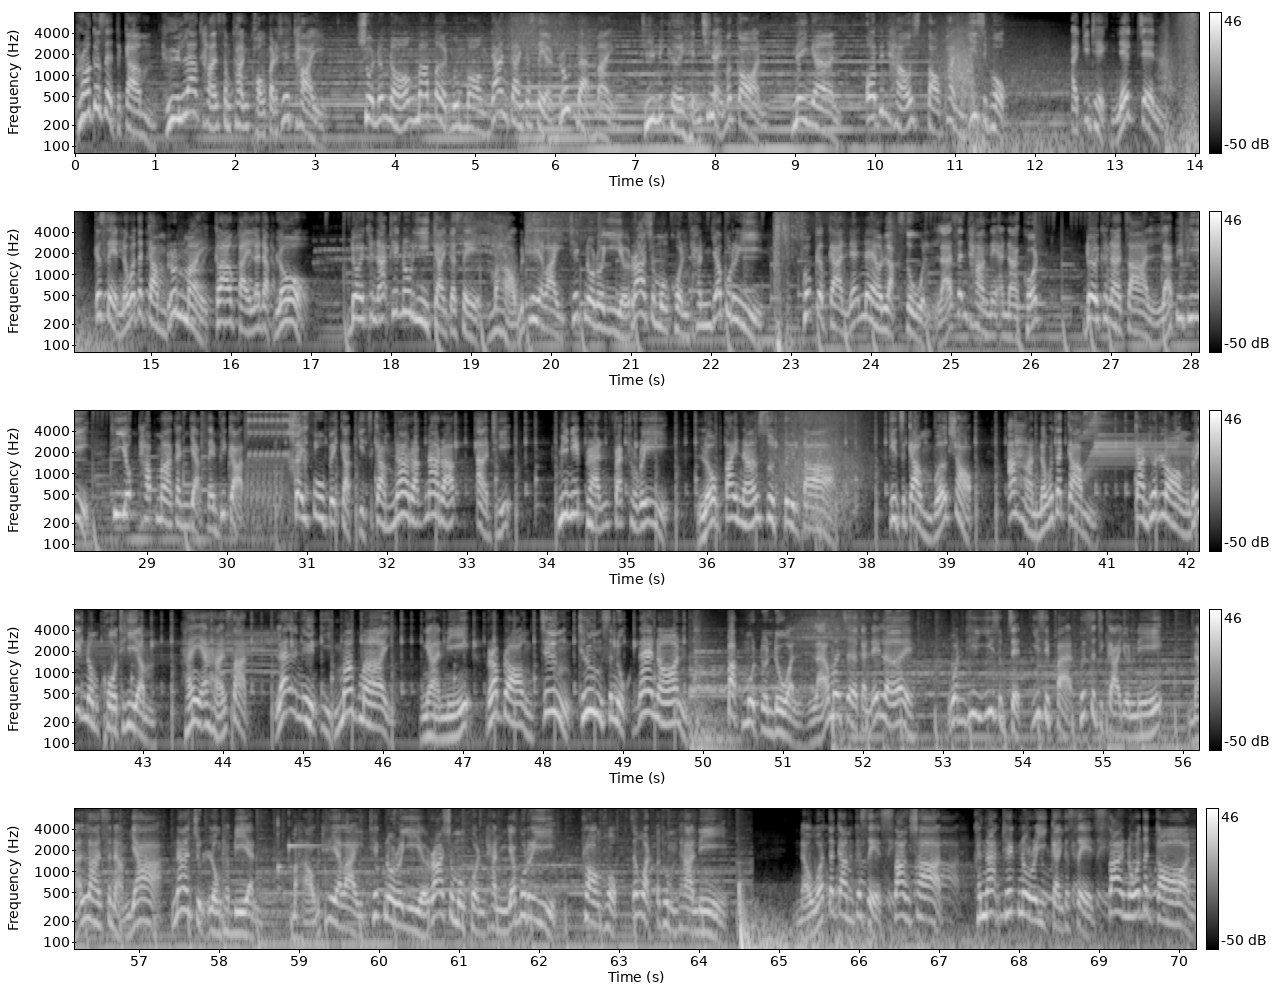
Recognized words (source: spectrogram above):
เพราะเกษตรกรรมคือรากฐานสำคัญของประเทศไทย ชวนน้องๆ มาเปิดมุมมองด้านการเกษตรรูปแบบใหม่ ที่ไม่เคยเห็นที่ไหนมาก่อน ในงาน Open House 2026 Architect Next Gen เกษตรนวัตกรรมรุ่นใหม่กล้าวไกลระดับโลก โดยคณะเทคโนโลยีการเกษตร มหาวิทยาลัยเทคโนโลยีราชมงคลธัญบุรี พบกับการแนะแนวหลักสูตรและเส้นทางในอนาคต โดยคณาจารย์และพี่ๆ ที่ยกทัพมากันอย่างเต็มพิกัด ใจฟูไปกับกิจกรรมน่ารักน่ารัก อาทิมินิแพลนแฟคทอรี่โลกใต้น้ำสุดตื่นตา กิจกรรมเวิร์กช็อป อาหารนวัตกรรม การทดลองรีดนมโคเทียม ให้อาหารสัตว์ และอื่นๆอีกมากมาย งานนี้รับรองจึ้งทึ่งสนุกแน่นอน ปักหมุดด่วนๆ แล้วมาเจอกันได้เลย วันที่ 27-28 พฤศจิกายนนี้ ณลานสนามหญ้าหน้าจุดลงทะเบียน มหาวิทยาลัยเทคโนโลยี ราชมงคลธัญบุรี คลอง 6 จังหวัดปทุมธานี นวัตกรรมเกษตรสร้างชาติ คณะเทคโนโลยีการเกษตรสร้างนวัตกร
